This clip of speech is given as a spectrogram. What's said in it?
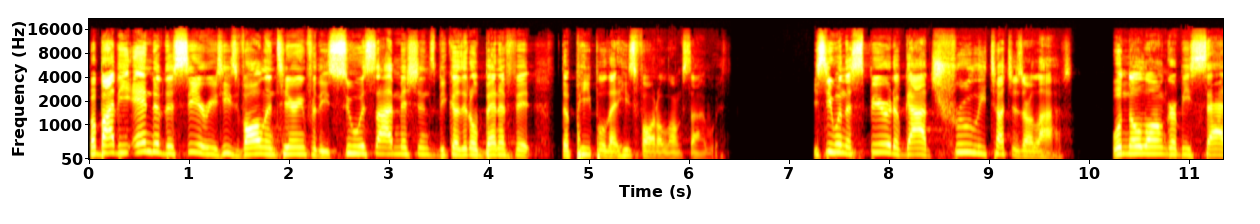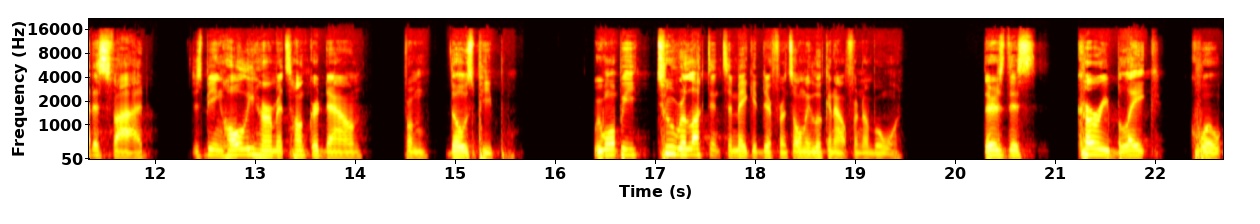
But by the end of the series, he's volunteering for these suicide missions because it'll benefit the people that he's fought alongside with. You see, when the Spirit of God truly touches our lives, we'll no longer be satisfied just being holy hermits hunkered down from those people. We won't be too reluctant to make a difference, only looking out for number one. There's this Curry Blake quote,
